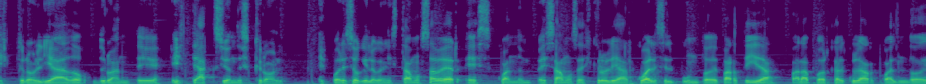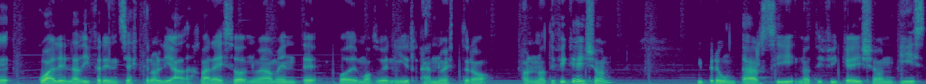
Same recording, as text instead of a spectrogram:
scrolleado durante esta acción de scroll. Es por eso que lo que necesitamos saber es cuando empezamos a scrollear cuál es el punto de partida para poder calcular cuándo, cuál es la diferencia scrolleada. Para eso nuevamente podemos venir a nuestro on notification y preguntar si notification is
